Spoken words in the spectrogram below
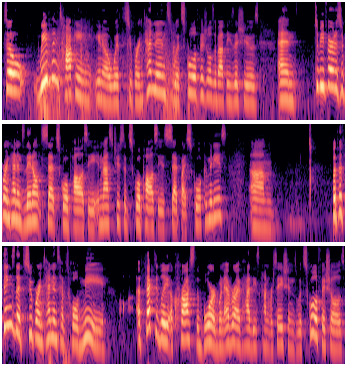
So we've been talking you know, with superintendents, with school officials about these issues. And to be fair to superintendents, they don't set school policy. In Massachusetts, school policy is set by school committees. Um, but the things that superintendents have told me effectively across the board whenever I've had these conversations with school officials,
